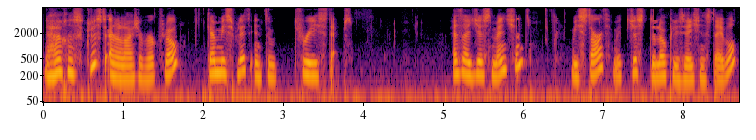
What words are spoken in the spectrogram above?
The Huygens Cluster Analyzer workflow can be split into three steps. As I just mentioned, we start with just the localizations table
